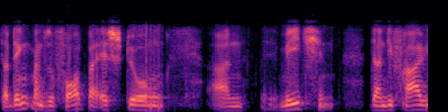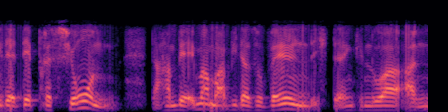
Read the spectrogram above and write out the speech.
Da denkt man sofort bei Essstörungen an Mädchen. Dann die Frage der Depression. Da haben wir immer mal wieder so Wellen. Ich denke nur an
